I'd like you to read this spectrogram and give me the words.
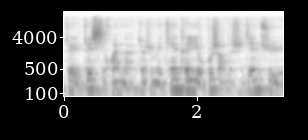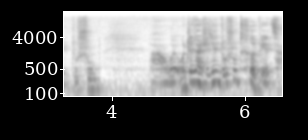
最最喜欢的，就是每天可以有不少的时间去读书，啊，我我这段时间读书特别杂，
